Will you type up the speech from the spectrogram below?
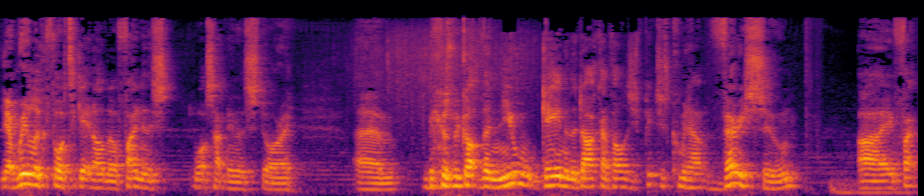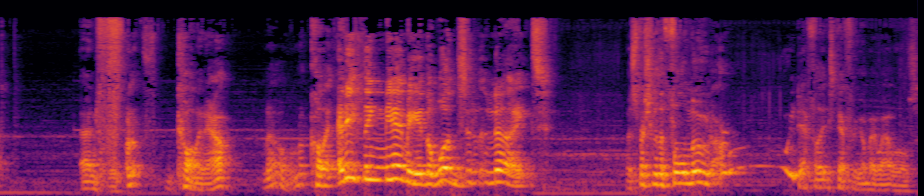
Yeah, really looking forward to getting on though, finding this, what's happening in this story. Um, because we've got the new game in the Dark Anthology pictures coming out very soon. Uh, in fact, and calling out. No, I'm not calling anything near me in the woods in the night. Especially with a full moon. Oh, we definitely, it's definitely going to be werewolves.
